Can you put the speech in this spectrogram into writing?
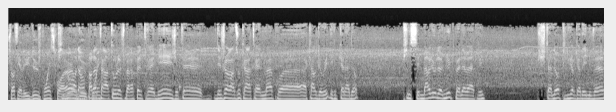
Je pense qu'il y avait eu deux points soit moi, un, on en deux parlait points. tantôt, là, je me rappelle très bien. J'étais déjà rendu au camp d'entraînement pour, euh, à Calgary, l'équipe Canada. Puis c'est Mario Lemieux qui me l'avait appris. J'étais là, puis lui regardait les nouvelles.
